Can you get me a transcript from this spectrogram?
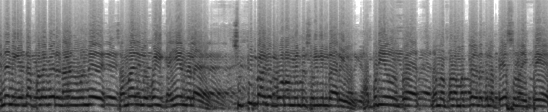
என்னன்னு கேட்டா பல பேர் நாங்க வந்து சமாதியில போய் கையேந்தல சுத்தி பார்க்க போறோம் என்று சொல்கின்றார்கள். அப்படியும் இப்ப நம்ம பல மக்களிடத்துல பேசணும் இப்பயே.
